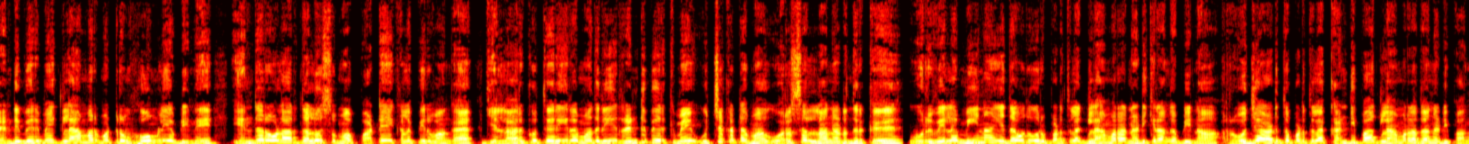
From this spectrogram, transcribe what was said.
ரெண்டு பேருமே கிளாமர் மற்றும் ஹோம்லி அப்படின்னு எந்த ரோலா இருந்தாலும் சும்மா பட்டையை கிளப்பிடுவாங்க எல்லாருக்கும் தெரியற மாதிரி ரெண்டு பேருக்குமே உச்சக்கட்டமா உரசல்லாம் நடந்திருக்கு. ஒருவேளை மீனா ஏதாவது ஒரு படத்துல கிளாமரா நடிக்கிறாங்க அப்படின்னா ரோஜா அடுத்த படத்துல கண்டிப்பா கிளாமரா தான் நடிப்பாங்க.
